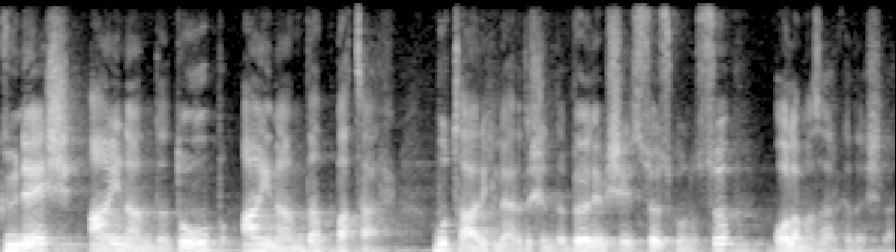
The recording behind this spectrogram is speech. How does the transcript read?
güneş aynı anda doğup aynı anda batar. Bu tarihler dışında böyle bir şey söz konusu olamaz arkadaşlar.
